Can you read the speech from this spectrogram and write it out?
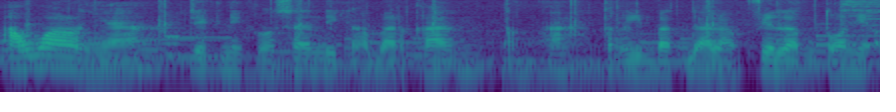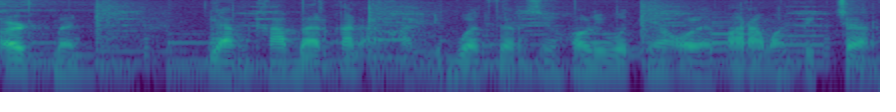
Awalnya, Jack Nicholson dikabarkan tengah terlibat dalam film Tony Erdmann yang kabarkan akan dibuat versi Hollywoodnya oleh Paramount Picture.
